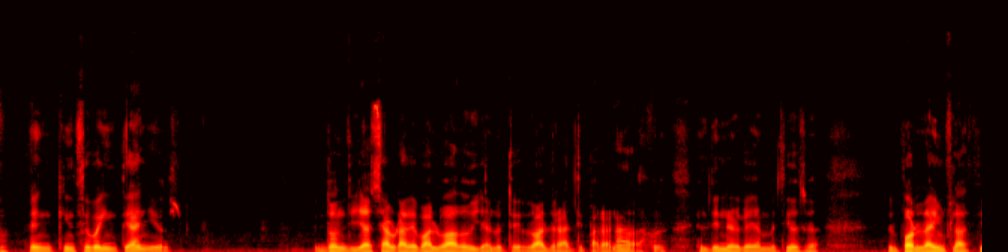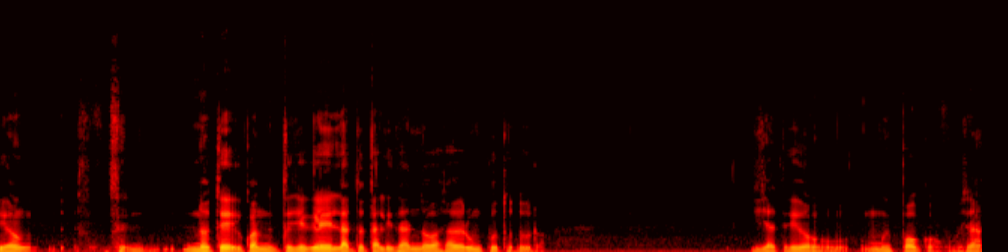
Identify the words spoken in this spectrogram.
en 15 o 20 años donde ya se habrá devaluado y ya no te valdrá a ti para nada el dinero que hayas metido. O sea, por la inflación, no te, cuando te llegue la totalidad no vas a ver un puto duro. Y ya te digo, muy poco. O sea,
